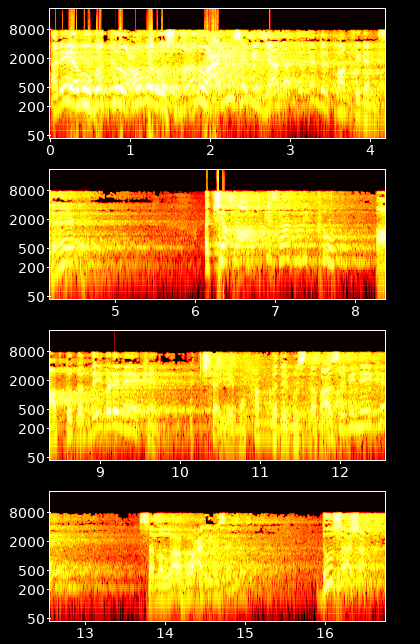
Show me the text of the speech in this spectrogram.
ارے ابو بکر عمر عثمان و علی سے بھی زیادہ تیرے اندر کانفیڈنس ہے۔ اچھا آپ کے ساتھ لکھو آپ تو بندے ہی بڑے نیک ہیں۔ اچھا یہ محمد مصطفیٰ سے بھی نیک ہے۔ صلی اللہ علیہ وسلم۔ دوسرا شخص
